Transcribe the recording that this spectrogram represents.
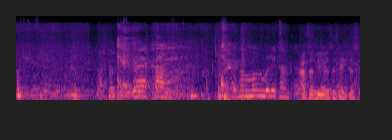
একটা হ্যাঁ খান আপনার মন ভরে খান আচ্ছা ঠিক আছে খাইতেছি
